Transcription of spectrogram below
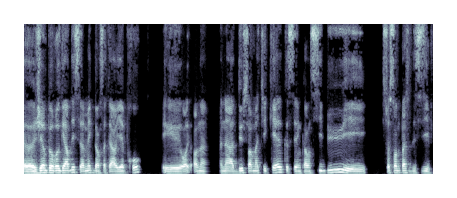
Euh, j'ai un peu regardé, c'est un mec dans sa carrière pro. Et on a, on a 200 matchs et quelques, 56 buts et 60 passes décisives.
